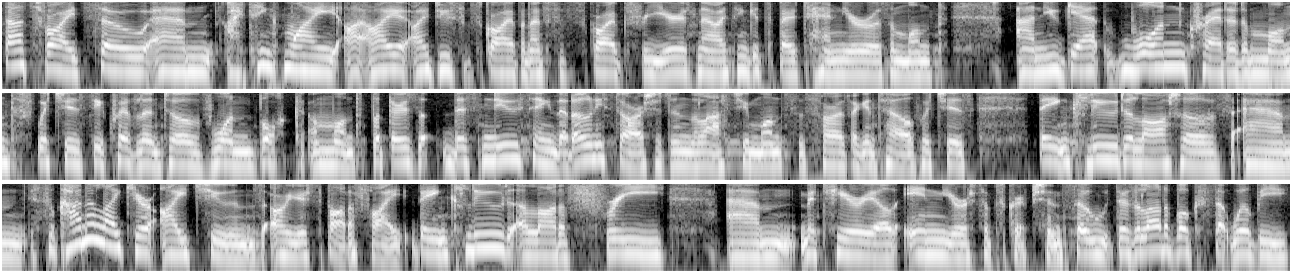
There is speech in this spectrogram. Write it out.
That's right. So um, I think my I, I do subscribe, and I've subscribed for years now. I think it's about ten euros a month, and you get one credit a month, which is the equivalent of one book a month. But there's this new thing that only started in the last few months, as far as I can tell, which is they include a lot of um, so kind of like your iTunes iTunes or your Spotify, they include a lot of free um, material in your subscription. So there's a lot of books that will be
